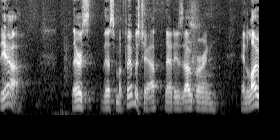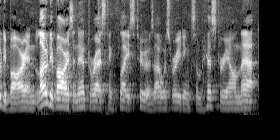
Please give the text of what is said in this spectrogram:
yeah, there's this Mephibosheth that is over in, in Lodebar. And Lodebar is an interesting place, too, as I was reading some history on that,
